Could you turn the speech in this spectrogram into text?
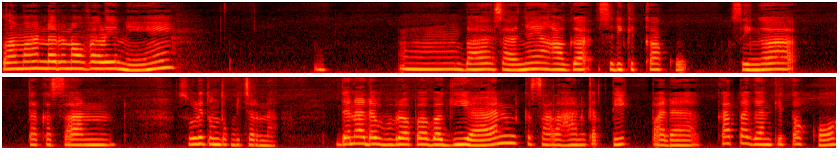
kelemahan dari novel ini hmm, bahasanya yang agak sedikit kaku sehingga terkesan sulit untuk dicerna. Dan ada beberapa bagian kesalahan ketik pada kata ganti tokoh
